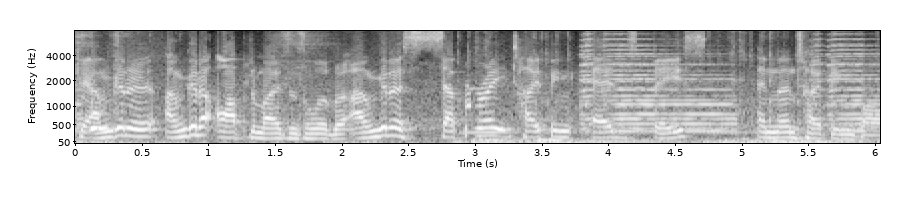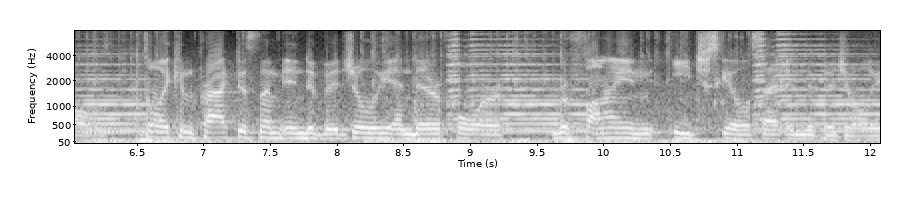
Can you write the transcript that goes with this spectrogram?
Okay, I'm gonna I'm gonna optimize this a little bit. I'm gonna separate typing ed space and then typing ball, so I can practice them individually and therefore refine each skill set individually.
